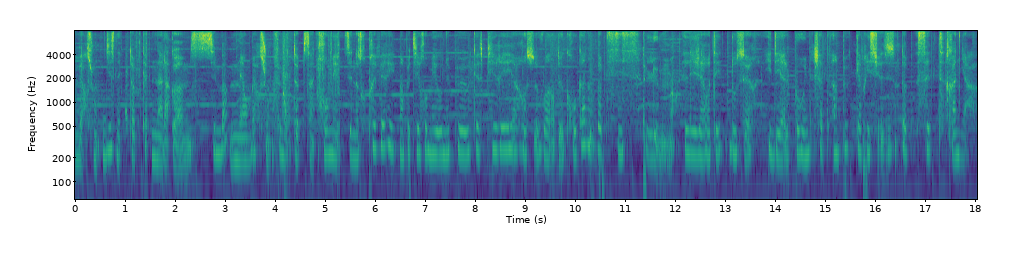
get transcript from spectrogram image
version Disney. Top 4 Nala comme Simba mais en version femelle. Top 5 Roméo. C'est notre préféré. Un petit Roméo ne peut qu'aspirer à recevoir de gros câlins. Top 6 Plume. Légèreté, douceur, idéal pour une chatte un peu capricieuse. Top 7 Rania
